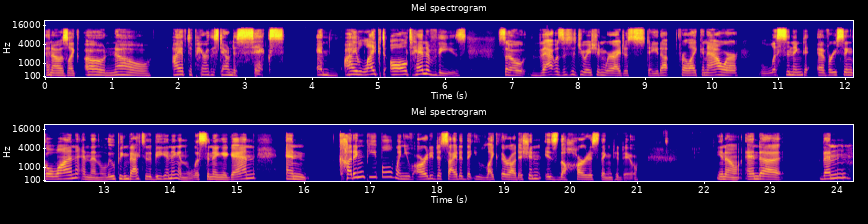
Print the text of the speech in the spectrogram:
And I was like, oh no, I have to pare this down to six. And I liked all 10 of these. So that was a situation where I just stayed up for like an hour listening to every single one and then looping back to the beginning and listening again. And cutting people when you've already decided that you like their audition is the hardest thing to do. Oh, you know, and uh, then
